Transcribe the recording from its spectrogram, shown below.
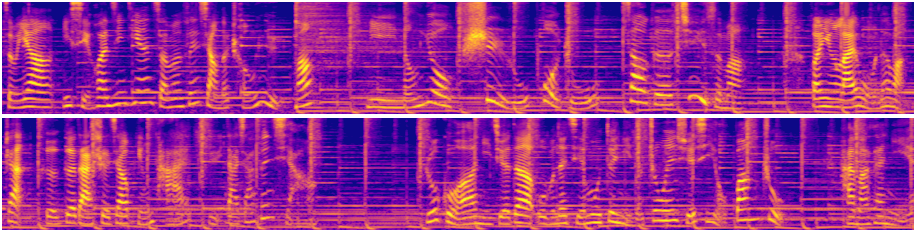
怎么样？你喜欢今天咱们分享的成语吗？你能用势如破竹造个句子吗？欢迎来我们的网站和各大社交平台与大家分享。如果你觉得我们的节目对你的中文学习有帮助，还麻烦你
